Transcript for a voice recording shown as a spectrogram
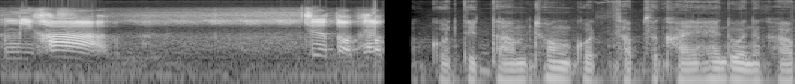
มันมีค่าที่จะตอบแทน กดติดตามช่องกด subscribe ให้ด้วยนะครับ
